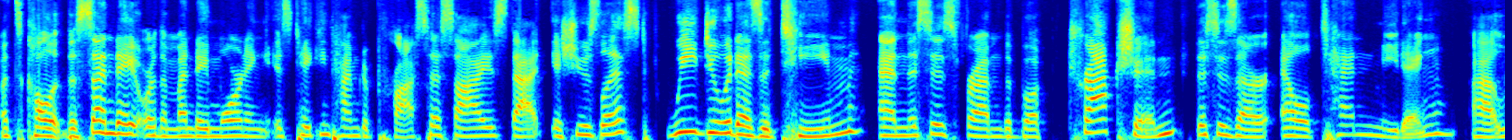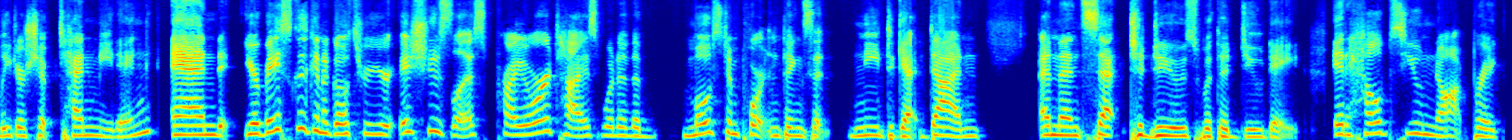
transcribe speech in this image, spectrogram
let's call it the Sunday or the Monday morning is taking time to processize that issues list. We do it as a team. And this is from the book Traction. This is our L10 meeting, uh, leadership 10 meeting. And you're basically going to go through your issues list, prioritize what are the most important things that need to get done and then set to dos with a due date. It helps you not break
